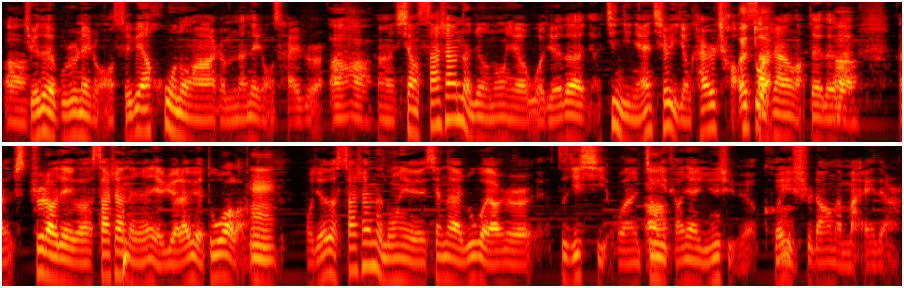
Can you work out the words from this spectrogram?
啊绝对不是那种随便糊弄啊什么的那种材质。啊哈，嗯，像萨山的这种东西，我觉得近几年其实已经开始炒哎对萨珊了。对对对，知道这个萨山的人也越来越多了。嗯我觉得萨山的东西现在如果要是自己喜欢，经济啊条件允许，可以嗯适当的买一点儿。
